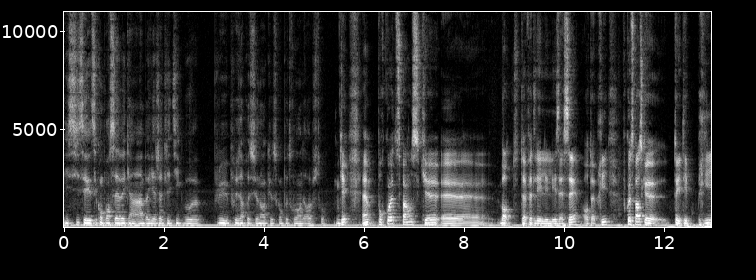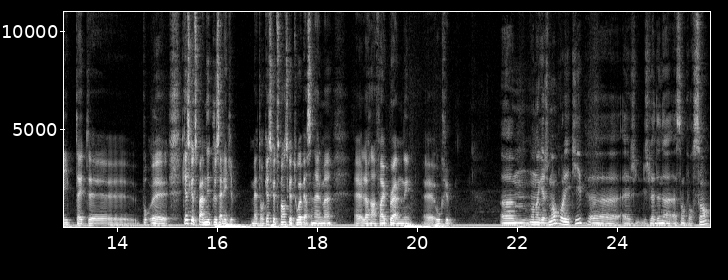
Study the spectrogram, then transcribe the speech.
ici, c'est, c'est compensé avec un, un bagage athlétique beau- plus, plus impressionnant que ce qu'on peut trouver en Europe, je trouve. Ok. Euh, pourquoi tu penses que euh, bon, tu as fait les, les- les essais, on t'a pris. Pourquoi tu penses que tu as été pris peut-être euh, Qu'est-ce que tu peux amener de plus à l'équipe Mettons, qu'est-ce que tu penses que toi personnellement, Laurent Fay peut amener au club? Mon engagement pour l'équipe, je, je la donne à, à 100%.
